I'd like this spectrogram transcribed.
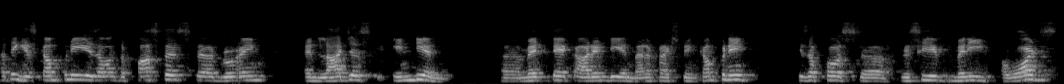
I think his company is of the fastest uh, growing and largest Indian uh, medtech R&D and manufacturing company. He's of course uh, received many awards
